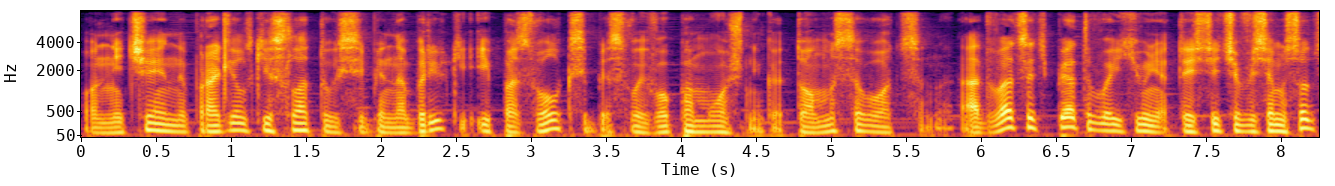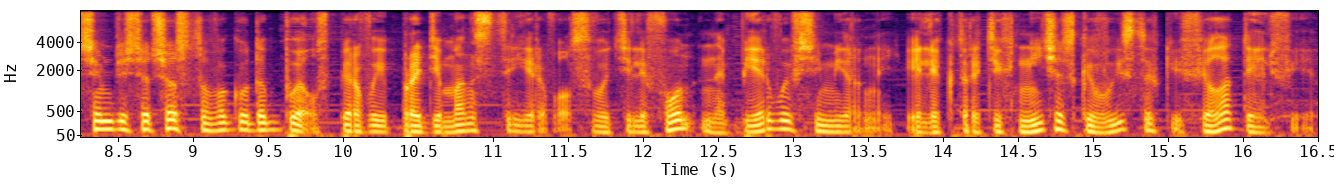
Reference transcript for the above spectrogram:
Он нечаянно пролил кислоту себе на брюки и позвал к себе своего помощника Томаса Уотсона. А 25 июня 1876 года Белл впервые продемонстрировал свой телефон на первой всемирной электротехнической выставке в Филадельфии.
